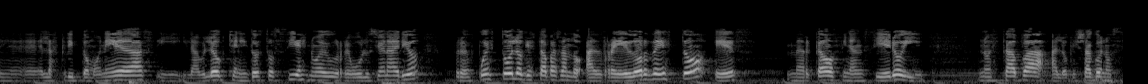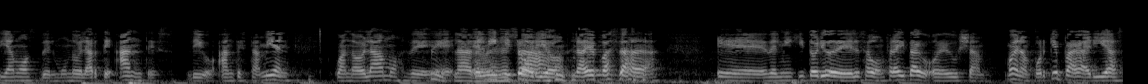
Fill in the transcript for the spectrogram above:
eh, las criptomonedas y la blockchain y todo esto sí es nuevo y revolucionario, pero después todo lo que está pasando alrededor de esto es mercado financiero y no escapa a lo que ya conocíamos del mundo del arte antes. Digo, antes también, cuando hablábamos de Sí, claro, el mingitorio la vez pasada, eh, del mingitorio de Elsa von Freitag o de Duchamp. Bueno, ¿por qué pagarías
